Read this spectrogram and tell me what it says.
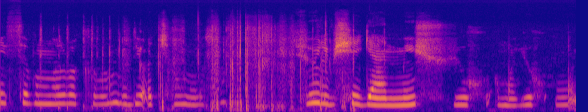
Neyse bunlara bakalım. Video açılmıyorsa. Şöyle bir şey gelmiş. Yuh ama yuh ama yuh.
